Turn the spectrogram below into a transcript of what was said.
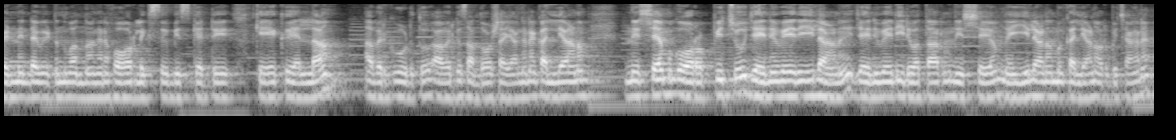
പെണ്ണിന്റെ വീട്ടിൽ നിന്ന് വന്നു. അങ്ങനെ ഹോർലിക്സ് ബിസ്ക്കറ്റ് കേക്ക് എല്ലാം അവർക്ക് കൊടുത്തു അവർക്ക് സന്തോഷമായി. അങ്ങനെ കല്യാണം നിശ്ചയം നമുക്ക് ഉറപ്പിച്ചു. ജനുവരിയിലാണ് ജനുവരി ഇരുപത്തി ആറിന് നിശ്ചയം നെയ്യിലാണ് നമുക്ക് കല്യാണം ഉറപ്പിച്ചത്. അങ്ങനെ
